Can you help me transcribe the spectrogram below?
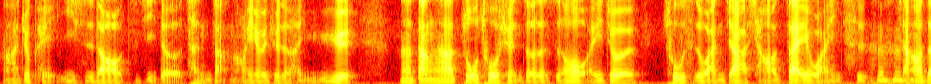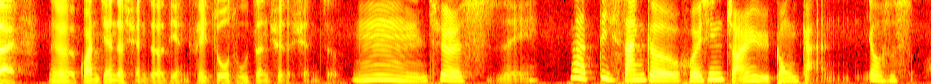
那他就可以意识到自己的成长，然后也会觉得很愉悦。那当他做错选择的时候，哎，就会促使玩家想要再玩一次，想要在那个关键的选择点可以做出正确的选择。嗯，确实诶。那第三个回心转意与共感又是什么？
